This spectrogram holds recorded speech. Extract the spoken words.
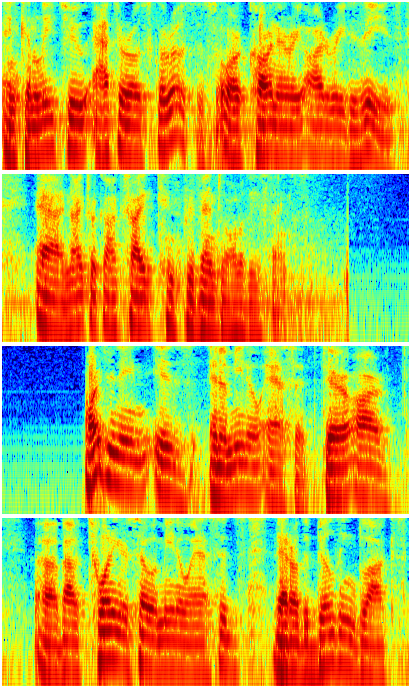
and can lead to atherosclerosis or coronary artery disease. Uh, nitric oxide can prevent all of these things. Arginine is an amino acid. There are uh, about 20 or so amino acids that are the building blocks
